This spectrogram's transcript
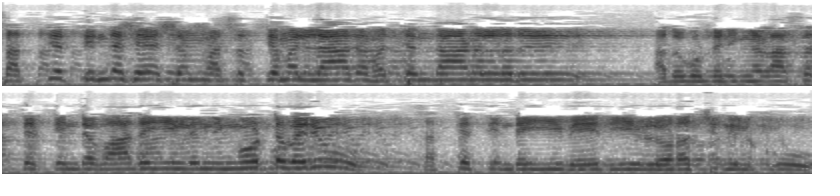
സത്യത്തിന്റെ ശേഷം അസത്യമല്ലാതെ മറ്റെന്താണുള്ളത്? അതുകൊണ്ട് നിങ്ങൾ അസത്യത്തിന്റെ വാതയിൽ നിന്ന് ഇങ്ങോട്ട് വരൂ. സത്യത്തിന്റെ ഈ വേദിയിൽ ഉറച്ചു നിൽക്കൂ.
